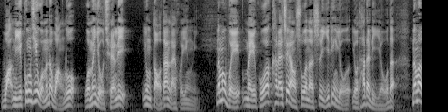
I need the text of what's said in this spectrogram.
网，你攻击我们的网络，我们有权利用导弹来回应你。”那么，美美国看来这样说呢，是一定有有他的理由的。那么，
